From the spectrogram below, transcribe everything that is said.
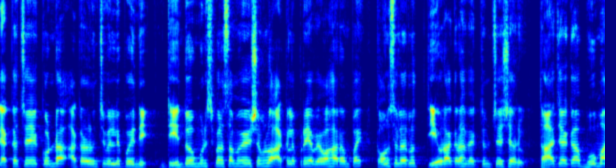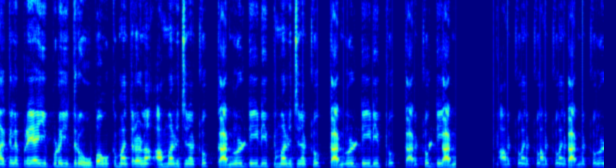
లెక్క చేయకుండా అక్కడ నుంచి వెళ్ళిపోయింది దీంతో మున్సిపల్ సమావేశంలో అఖిలప్రియ వ్యవహారంపై కౌన్సిలర్లు తీవ్ర ఆగ్రహం వ్యక్తం చేశారు. తాజాగా భూమా అఖిలప్రియ ఇప్పుడు ఇద్దరు ఉప ముఖ్యమంత్రులను అమ్మానించినట్లు కర్నూలు టీడీపీ అమ్మానించినట్లు కర్నూలు టీడీపీ కర్నూలు కర్నూలు కర్నూలు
